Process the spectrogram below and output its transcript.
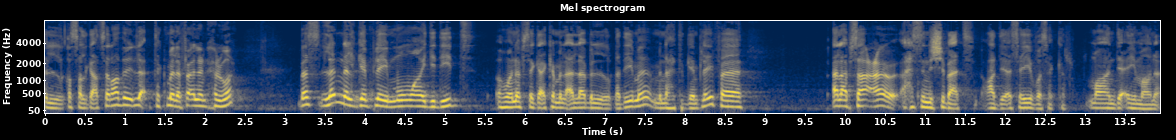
القصة اللي قاعد تصير هذه لا تكملة فعلا حلوة. بس لأن ال gameplay مو وايد جديد هو نفسه قاعد يكمل على اللعبة القديمة من ناحية ال gameplay ف ألعب ساعة أحس إني شبعت. عادي اسيف وأسكر. ما عندي أي مانع.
